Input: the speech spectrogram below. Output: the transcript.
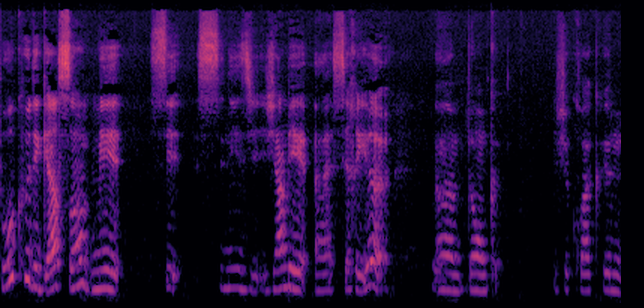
beaucoup de garçons, mais ce n'est jamais euh, sérieux. Euh, donc, je crois qu'un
